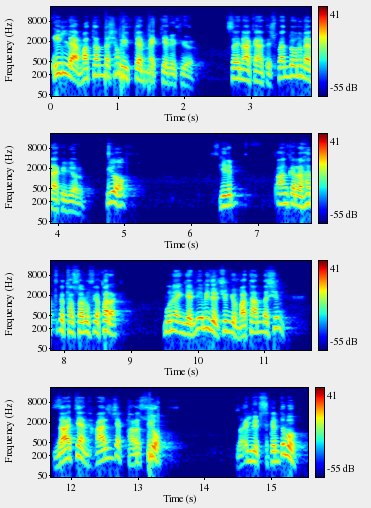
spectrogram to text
İlla vatandaşa mı yüklenmek gerekiyor? Sayın Hakan Ateş. Ben de onu merak ediyorum. Yok. Gidip Ankara hakkında tasarruf yaparak bunu engelleyebilir. Çünkü vatandaşın zaten harcayacak parası yok. En büyük sıkıntı bu.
